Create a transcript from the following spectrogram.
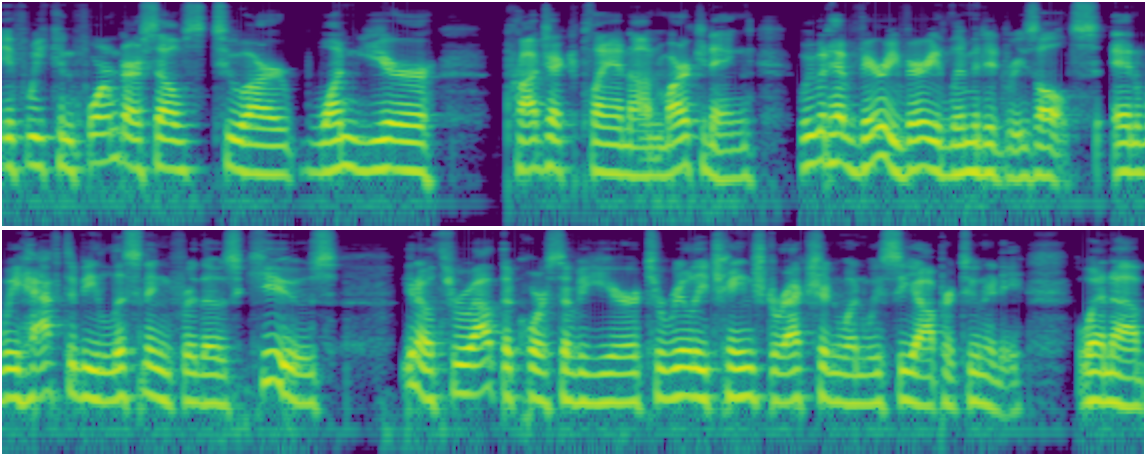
if we conformed ourselves to our one year project plan on marketing we would have very very limited results. And we have to be listening for those cues you know throughout the course of a year to really change direction when we see opportunity. When uh,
